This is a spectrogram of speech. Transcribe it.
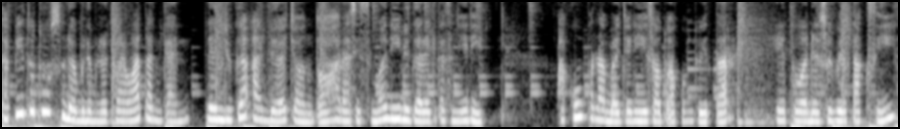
Tapi itu tuh sudah benar-benar kelewatan kan? Dan juga ada contoh rasisme di negara kita sendiri. Aku pernah baca di satu akun Twitter, yaitu ada supir taksi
